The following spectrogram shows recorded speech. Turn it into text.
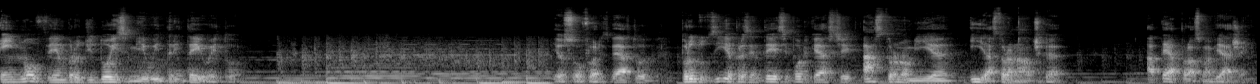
em novembro de 2038. Eu sou Floresberto, produzi e apresentei esse podcast Astronomia e Astronáutica. Até a próxima viagem.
